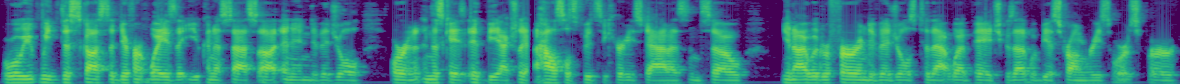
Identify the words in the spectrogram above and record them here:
where we, we discuss the different ways that you can assess uh, an individual, or in, in this case, it'd be actually a household's food security status. And so, you know, I would refer individuals to that web page because that would be a strong resource for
